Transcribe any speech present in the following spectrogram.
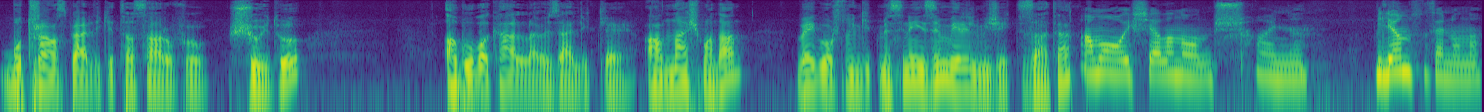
bu transferdeki tasarrufu şuydu. Abu Bakar'la özellikle anlaşmadan Vegors'un gitmesine izin verilmeyecekti zaten. Ama o iş yalan olmuş. Aynen. Biliyor musun sen onu?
